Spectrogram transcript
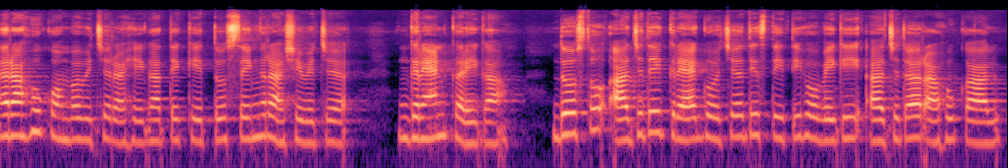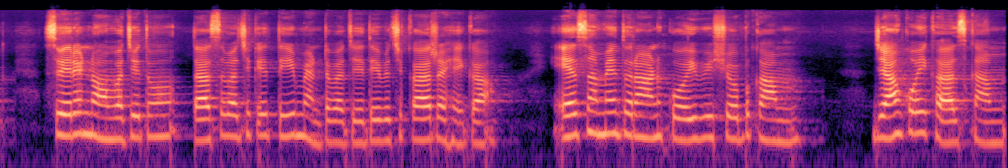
ਰਾਹੂ ਕੁੰਭ ਵਿੱਚ ਰਹੇਗਾ ਤੇ ਕੇਤੂ ਸਿੰਘ ਰਾਸ਼ੀ ਵਿੱਚ ਗ੍ਰਹਿਣ ਕਰੇਗਾ। ਦੋਸਤੋ, ਅੱਜ ਦੇ ਗ੍ਰਹਿ ਗੋਚਰ ਦੀ ਸਥਿਤੀ ਹੋਵੇਗੀ, ਅੱਜ ਦਾ ਰਾਹੂ ਕਾਲ ਸਵੇਰੇ 9 ਵਜੇ ਤੋਂ 10 ਵਜੇ ਕੇ 30 ਮਿੰਟ ਵਜੇ ਦੇ ਵਿਚਕਾਰ ਰਹੇਗਾ। ਇਸ ਸਮੇਂ ਦੌਰਾਨ ਕੋਈ ਵੀ ਸ਼ੁਭ ਕੰਮ ਜਾਂ ਕੋਈ ਖਾਸ ਕੰਮ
